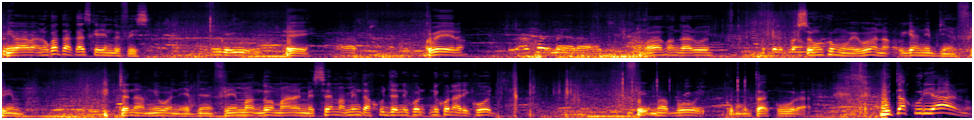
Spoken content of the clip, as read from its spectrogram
Niba nuko atakazi kagenda ufise eh. Kubera wapangaruye so nkuko mubibona urya ni bienfrima tena mwiboneye bienfrima ndo maana nimesema mimi ndakuja niko, niko na rekodi Frima boy kumutakura. Mutakuriano.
